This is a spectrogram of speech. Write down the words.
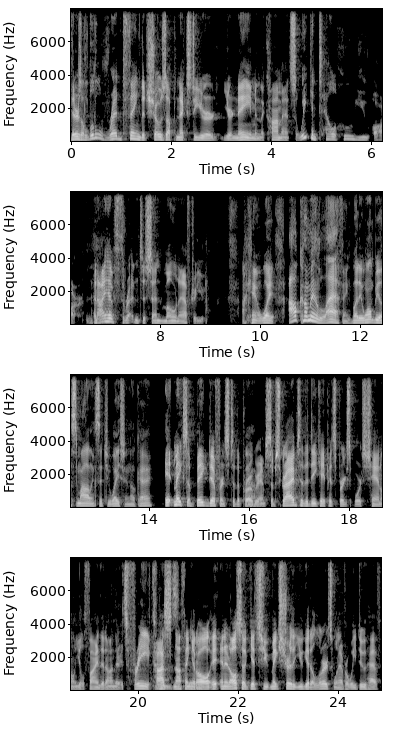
there's a little red thing that shows up next to your your name in the comments so we can tell who you are and i have threatened to send moan after you i can't wait i'll come in laughing but it won't be a smiling situation okay it makes a big difference to the program. Yeah. Subscribe to the DK Pittsburgh Sports channel. You'll find it on there. It's free. It costs Please, nothing at all. It, and it also gets you, make sure that you get alerts whenever we do have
